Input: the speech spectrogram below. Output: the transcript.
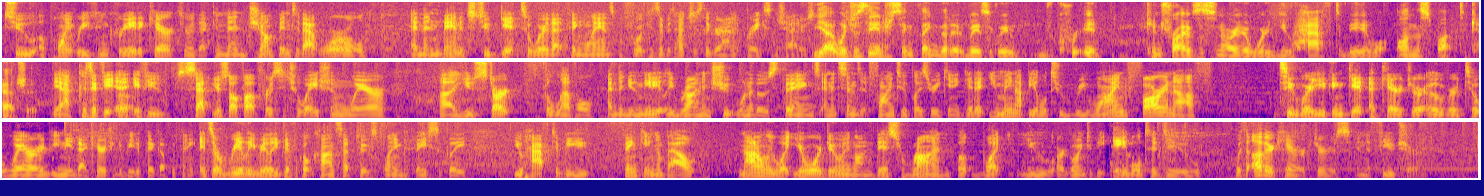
to a point where you can create a character that can then jump into that world and then manage to get to where that thing lands before, because if it touches the ground, it breaks and shatters. Yeah, which is the interesting thing that it basically it contrives a scenario where you have to be able on the spot to catch it. Yeah, because if you if you set yourself up for a situation where uh, you start the level and then you immediately run and shoot one of those things and it sends it flying to a place where you can't get it, you may not be able to rewind far enough to where you can get a character over to where you need that character to be to pick up the thing. It's a really really difficult concept to explain, but basically, you have to be thinking about not only what you're doing on this run, but what you are going to be able to do with other characters in the future.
